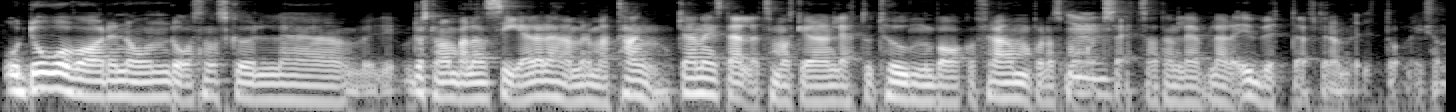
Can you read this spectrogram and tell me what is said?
Och då var det någon då som skulle, då ska man balansera det här med de här tankarna istället. Så man ska göra den lätt och tung bak och fram på något smart sätt så att den levlar ut efter en bit. Då, liksom.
